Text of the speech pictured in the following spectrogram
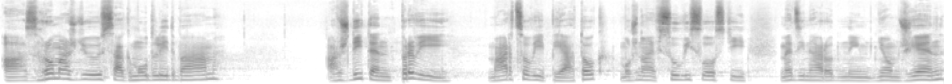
a zhromažďujú sa k modlitbám a vždy ten 1. marcový piatok, možno aj v súvislosti Medzinárodným dňom žien,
